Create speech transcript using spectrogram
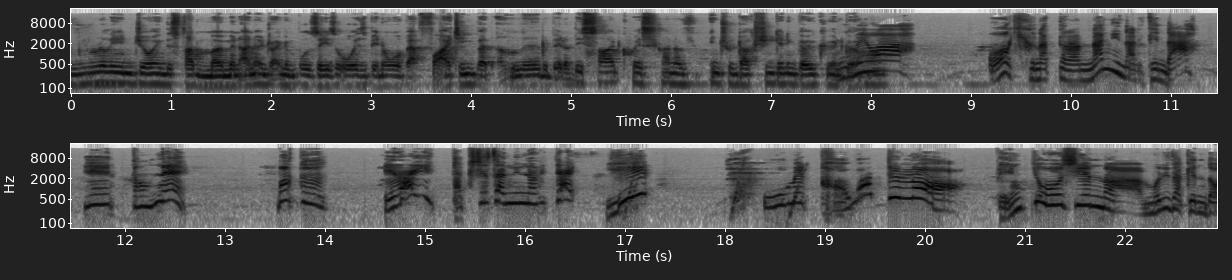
I'm really enjoying this type of moment. I know Dragon Ball Z has always been all about fighting, but a little bit of this side quest kind of introduction, getting Goku and おめえ Gohan. は大きくなったら何になりてんだえー、っとね僕偉い学者さんになりたいえおめえ変わってんな勉強教えんな無理だけんど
